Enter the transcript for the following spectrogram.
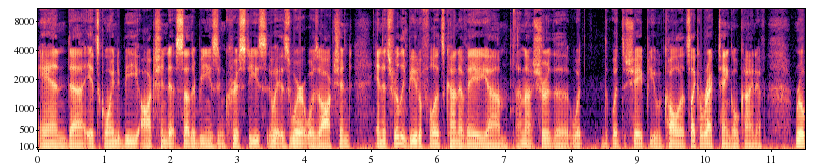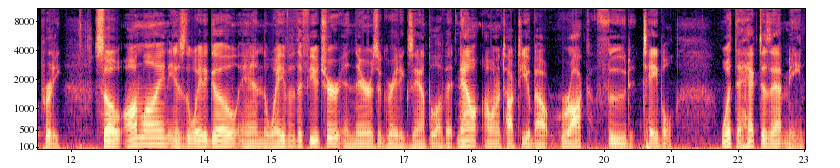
and uh, it's going to be auctioned at Sotheby's and Christie's is where it was auctioned, and it's really beautiful. It's kind of a am not sure the what what the shape you would call it. It's like a rectangle kind of, real pretty. So, online is the way to go and the wave of the future, and there's a great example of it. Now, I want to talk to you about Rock Food Table. What the heck does that mean?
